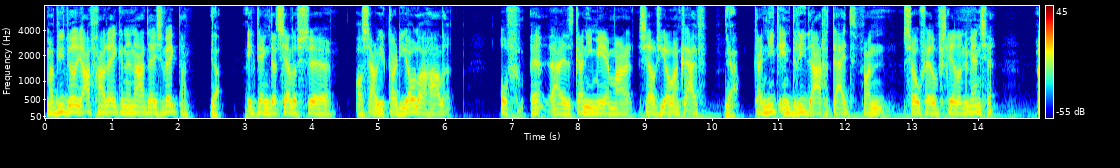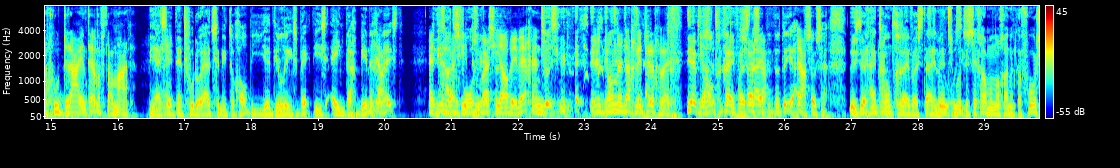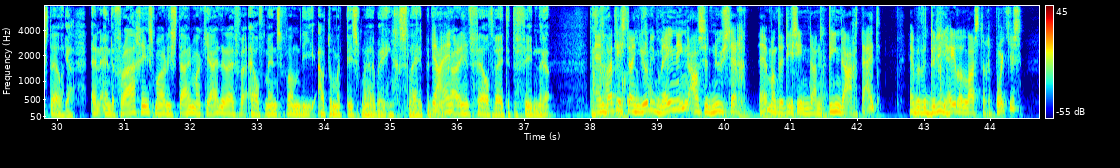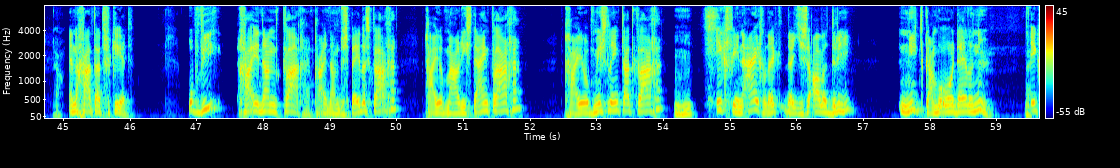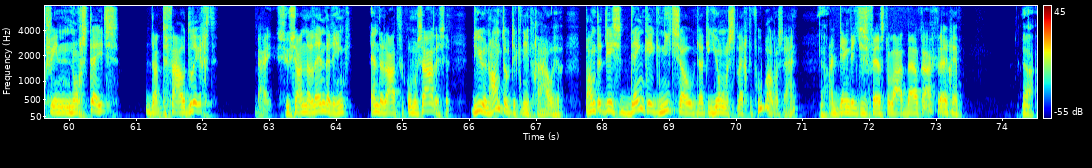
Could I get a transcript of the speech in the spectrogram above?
Maar wie wil je af gaan rekenen na deze week dan? Ik denk dat zelfs uh, al zou je Cardiola halen, of uh, dat kan niet meer, maar zelfs Johan Cruijff ja. kan niet in drie dagen tijd van zoveel verschillende mensen een goed draaiend elftal maken. Jij zei net voor de uitzending toch al, die, die linksback, die is één dag binnen ja. geweest. En, die toen, gaat was, hij, toen weer... was hij alweer weg en die is donderdag weer terug geweest. Die heeft de hand gegeven aan Stijn. Ja, ja. Sosa. Dus hij heeft de hand gegeven aan Stijn. Dus de mensen moeten zich allemaal nog aan elkaar voorstellen. Ja. En, en de vraag is, Maurice Stijn, maak jij er even elf mensen van die automatisme hebben ingeslepen. Die ja, elkaar in het veld weten te vinden. Ja. en wat is dan jullie mening als het nu zegt, hè, want het is in dan tien dagen tijd, hebben we drie hele lastige potjes. Ja. En dan gaat dat verkeerd. Op wie ga je dan klagen? Ga je dan de spelers klagen? Ga je op Maurice Stijn klagen? Ga je op Mislintat klagen? Mm -hmm. Ik vind eigenlijk dat je ze alle drie niet kan beoordelen nu. Nee. Ik vind nog steeds dat de fout ligt bij Suzanne Lenderink en de Raad van Commissarissen... die hun hand op de knip gehouden hebben. Want het is denk ik niet zo dat die jongens slechte voetballers zijn. Ja. Maar ik denk dat je ze veel te laat bij elkaar gekregen hebt. Ja.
